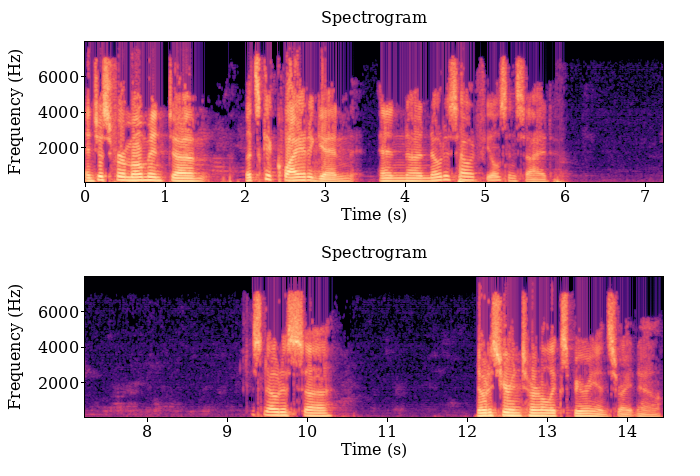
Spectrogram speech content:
And just for a moment, um, let's get quiet again and uh, notice how it feels inside. Just notice, uh, notice your internal experience right now.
